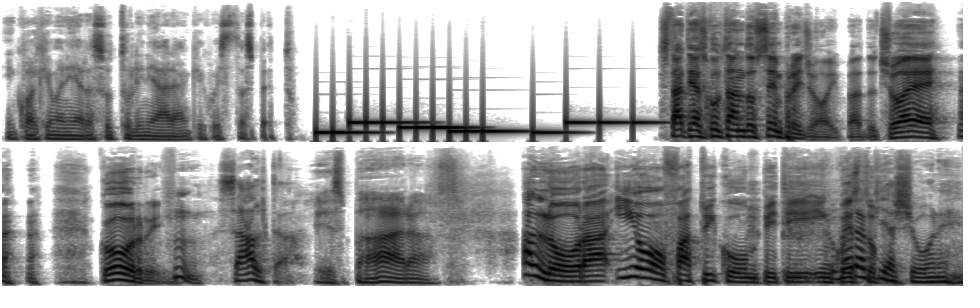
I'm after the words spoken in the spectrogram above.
in qualche maniera sottolineare anche questo aspetto. State ascoltando sempre Joypad, cioè corri. Hmm, salta. E spara. Allora, io ho fatto i compiti in Com'era questo... Piascione?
